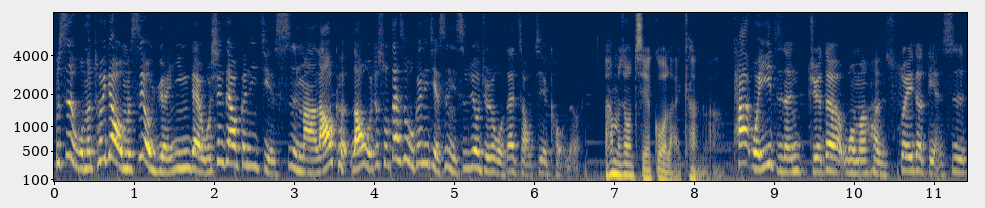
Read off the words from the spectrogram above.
不是，我们推掉，我们是有原因的。我现在要跟你解释吗？然后可，然后我就说，但是我跟你解释，你是不是又觉得我在找借口呢？他们是用结果来看啦。他唯一只能觉得我们很衰的点是，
